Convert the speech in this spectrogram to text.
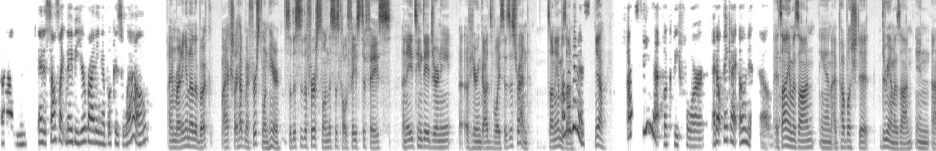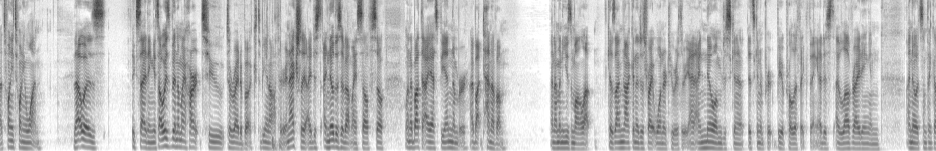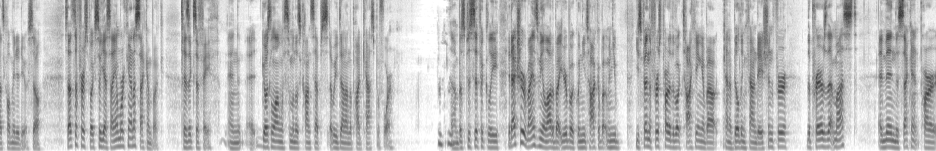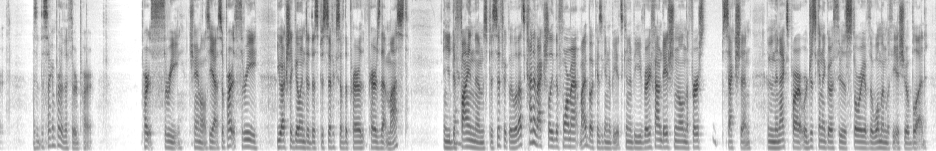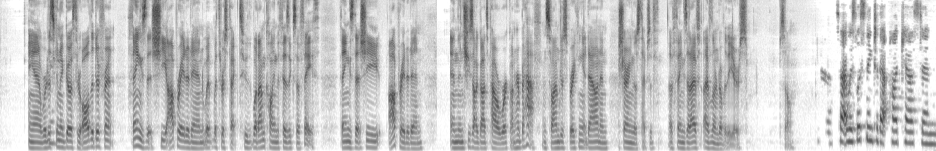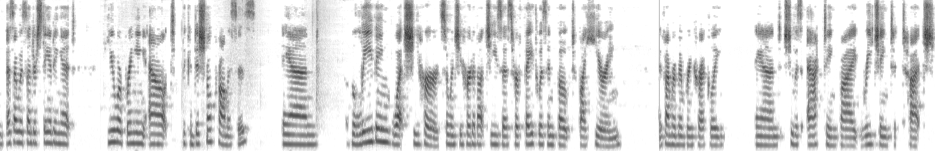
Um, and it sounds like maybe you're writing a book as well. I'm writing another book. I actually have my first one here. So this is the first one. This is called Face to Face, an 18 day journey of hearing God's voice as his friend. It's on Amazon. Oh my goodness. Yeah. I've seen that book before. I don't think I own it though. It's on Amazon, and I published it through Amazon in uh, 2021. That was exciting. It's always been in my heart to to write a book, to be an author. And actually, I just I know this about myself. So when I bought the ISBN number, I bought 10 of them, and I'm going to use them all up because I'm not going to just write one or two or three. I, I know I'm just gonna it's gonna pr- be a prolific thing. I just I love writing, and I know it's something God's called me to do. So. So that's the first book. So yes, I am working on a second book, Physics of Faith, and it goes along with some of those concepts that we've done on the podcast before. Mm-hmm. Um, but specifically, it actually reminds me a lot about your book when you talk about when you you spend the first part of the book talking about kind of building foundation for the prayers that must, and then the second part is it the second part or the third part? Part three channels, yeah. So part three, you actually go into the specifics of the prayer, prayers that must, and you define yeah. them specifically. Well, that's kind of actually the format my book is going to be. It's going to be very foundational in the first section, and then the next part we're just going to go through the story of the woman with the issue of blood and we're just going to go through all the different things that she operated in with, with, respect to what I'm calling the physics of faith, things that she operated in. And then she saw God's power work on her behalf. And so I'm just breaking it down and sharing those types of, of things that I've, I've learned over the years. So. So I was listening to that podcast, and as I was understanding it, you were bringing out the conditional promises and believing what she heard. So when she heard about Jesus, her faith was invoked by hearing, if I'm remembering correctly. And she was acting by reaching to touch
